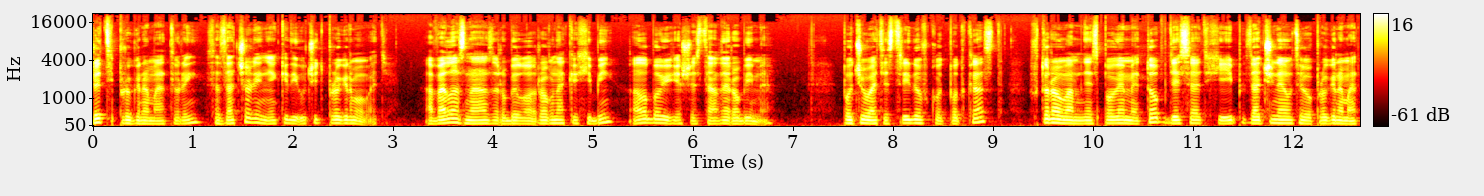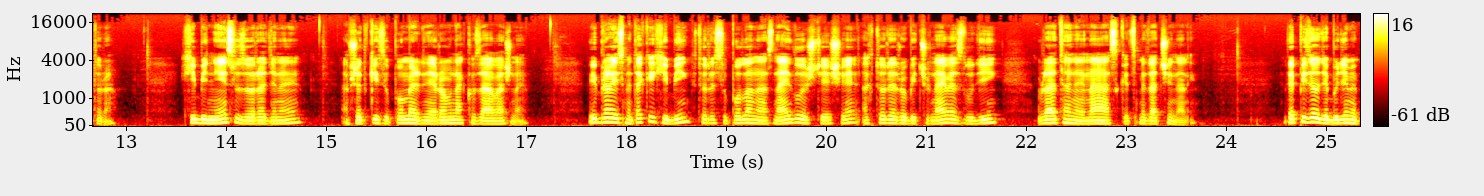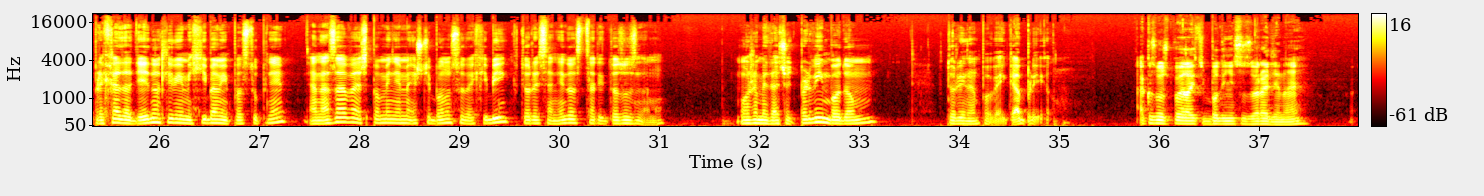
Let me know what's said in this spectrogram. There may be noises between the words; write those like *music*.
Všetci programátori sa začali niekedy učiť programovať a veľa z nás robilo rovnaké chyby, alebo ich ešte stále robíme. Počúvate Street of Code podcast, v ktorom vám dnes povieme top 10 chýb začínajúceho programátora. Chyby nie sú zoradené a všetky sú pomerne rovnako závažné. Vybrali sme také chyby, ktoré sú podľa nás najdôležitejšie a ktoré robí čo najviac ľudí, vrátane nás, keď sme začínali. V epizóde budeme prechádzať jednotlivými chybami postupne a na záver spomenieme ešte bonusové chyby, ktoré sa nedostali do zoznamu. Môžeme začať prvým bodom, ktorý nám povie Gabriel. Ako sme už povedali, body nie sú zoradené,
